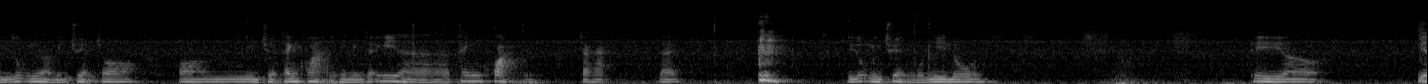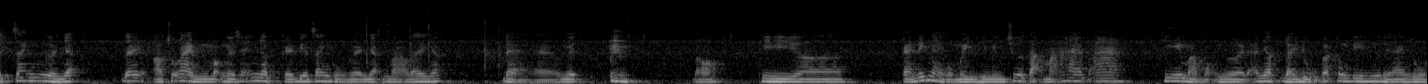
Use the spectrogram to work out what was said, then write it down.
ví dụ như là mình chuyển cho ờ, mình chuyển thanh khoản thì mình sẽ ghi là thanh khoản chẳng hạn. Đấy. Ví dụ mình chuyển một nghìn đô. Thì uh, biệt danh người nhận. Đây ở chỗ này mọi người sẽ nhập cái biệt danh của người nhận vào đây nhé để người đó. Thì uh, cái nick này của mình thì mình chưa tạo mã 2FA khi mà mọi người đã nhập đầy đủ các thông tin như thế này rồi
